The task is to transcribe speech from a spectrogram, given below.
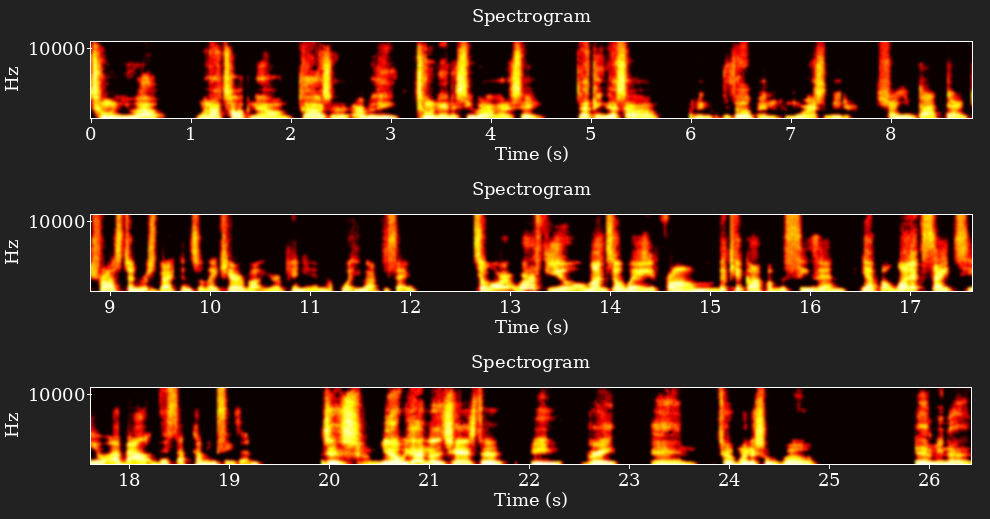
tune you out. When I talk now, guys are, are really tuning in to see what I got to say. I think that's how I've been developing more as a leader. Sure, you've got their trust and respect, and so they care about your opinion and what you have to say. So we're, we're a few months away from the kickoff of the season yet, but what excites you about this upcoming season? Just, you know, we got another chance to be great and to win a Super Bowl. It mean the,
